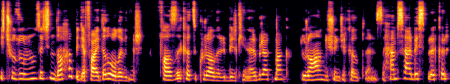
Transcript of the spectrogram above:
iç huzurunuz için daha bile faydalı olabilir fazla katı kuralları bir kenara bırakmak, durağan düşünce kalıplarınızı hem serbest bırakır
